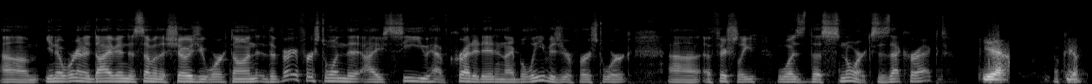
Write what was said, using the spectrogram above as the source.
Um, you know, we're going to dive into some of the shows you worked on. The very first one that I see you have credited, and I believe is your first work uh, officially, was the Snorks. Is that correct? Yeah. Okay. Yep.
